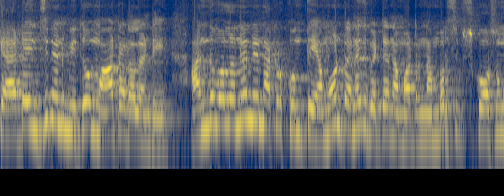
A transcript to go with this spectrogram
కేటాయించి నేను మీతో మాట్లాడాలండి. అందువల్లనే నేను అక్కడ కొంత అమౌంట్ అనేది పెట్టాను అన్నమాట. నంబర్షిప్స్ కోసం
